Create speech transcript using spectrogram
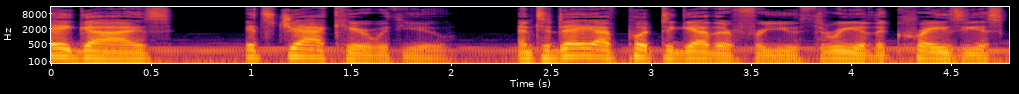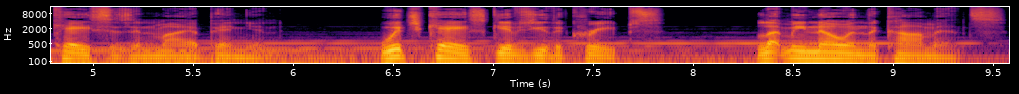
Hey guys, it's Jack here with you, and today I've put together for you three of the craziest cases in my opinion. Which case gives you the creeps? Let me know in the comments.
